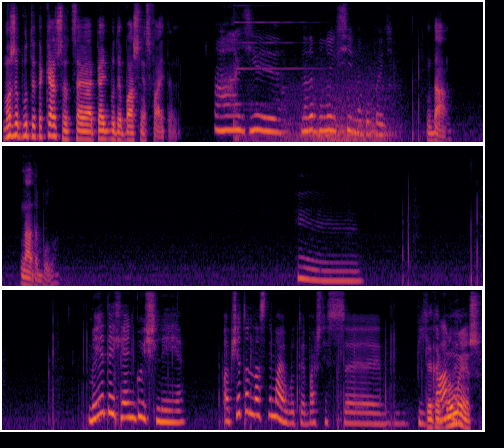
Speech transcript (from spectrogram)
Може бути таке, що це опять буде башня з файтом. А, є. Надо було їх сильно купити. Да. Надо було. Хм. Ми тихенько йшли. Взагалі-то в нас не має бути башні з е, бійками. Ти так думаєш?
